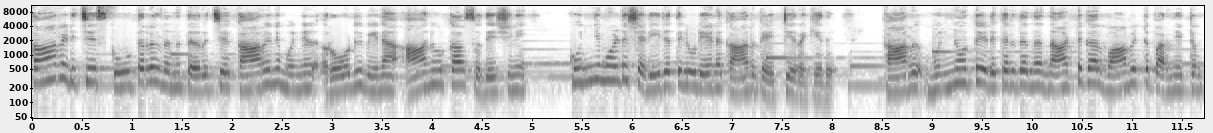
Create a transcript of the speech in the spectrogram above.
കാറിടിച്ച് സ്കൂട്ടറിൽ നിന്ന് തെറിച്ച് കാറിന് മുന്നിൽ റോഡിൽ വീണ ആനൂർക്കാവ് സ്വദേശിനി കുഞ്ഞുമോളുടെ ശരീരത്തിലൂടെയാണ് കാറ് കയറ്റിയിറക്കിയത്. കാറ് മുന്നോട്ട് എടുക്കരുതെന്ന് നാട്ടുകാർ വാവിട്ട് പറഞ്ഞിട്ടും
